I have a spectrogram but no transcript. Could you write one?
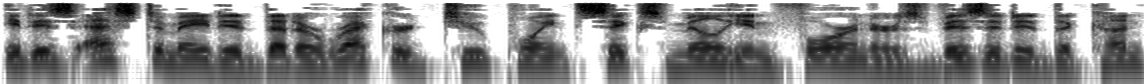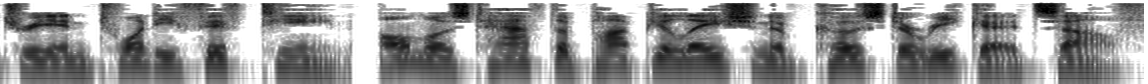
It is estimated that a record 2.6 million foreigners visited the country in 2015, almost half the population of Costa Rica itself.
